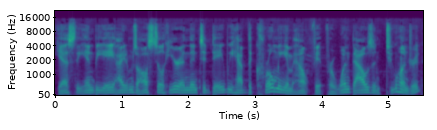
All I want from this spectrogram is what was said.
yes, the NBA items all still here. And then today we have the Chromium outfit for 1,200.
